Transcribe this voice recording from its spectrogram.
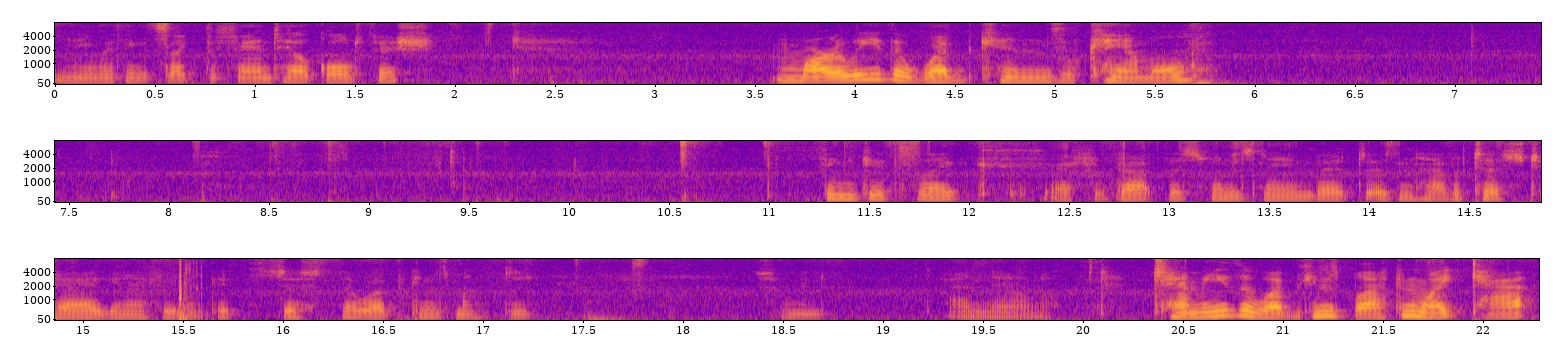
name. I think it's like the fantail goldfish. Marley, the Webkinz Camel. Think it's like, I forgot this one's name, but it doesn't have a tush tag, and I think it's just the Webkinz monkey. So I'm gonna, I don't know. Temmie, the Webkinz black and white cat.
